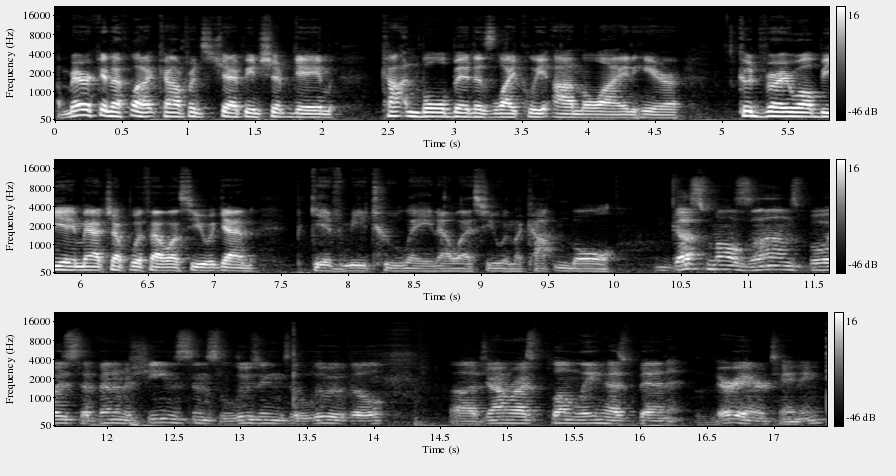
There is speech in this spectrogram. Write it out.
American Athletic Conference Championship game. Cotton Bowl bid is likely on the line here. Could very well be a matchup with LSU again. Give me Tulane, LSU in the Cotton Bowl. Gus Malzahn's boys have been a machine since losing to Louisville. Uh, John Rhys Plumlee has been very entertaining.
